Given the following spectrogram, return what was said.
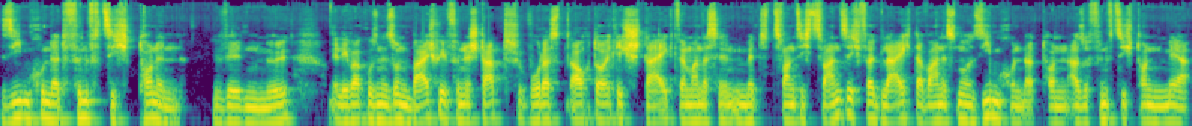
750 Tonnen wilden Müll. Leverkusen ist so ein Beispiel für eine Stadt, wo das auch deutlich steigt. Wenn man das mit 2020 vergleicht, da waren es nur 700 Tonnen, also 50 Tonnen mehr.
